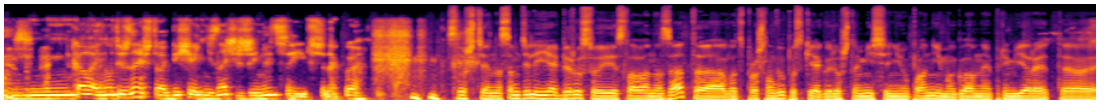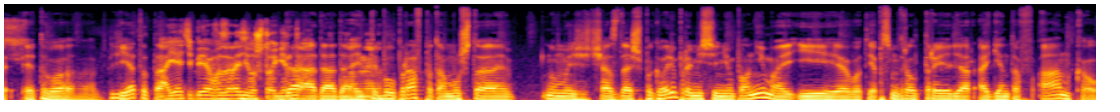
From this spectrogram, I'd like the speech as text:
Николай, ну ты же знаешь, что обещать не значит жениться и все такое. Слушайте, на самом деле я беру свои слова назад. А вот в прошлом выпуске я говорил, что миссия невыполнима. Главная премьера это, этого лета. А я тебе возразил, что агента. Да, да, да. Главное. И ты был прав, потому что ну, мы сейчас дальше поговорим про миссию невыполнима, и вот я посмотрел трейлер агентов Анкл,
